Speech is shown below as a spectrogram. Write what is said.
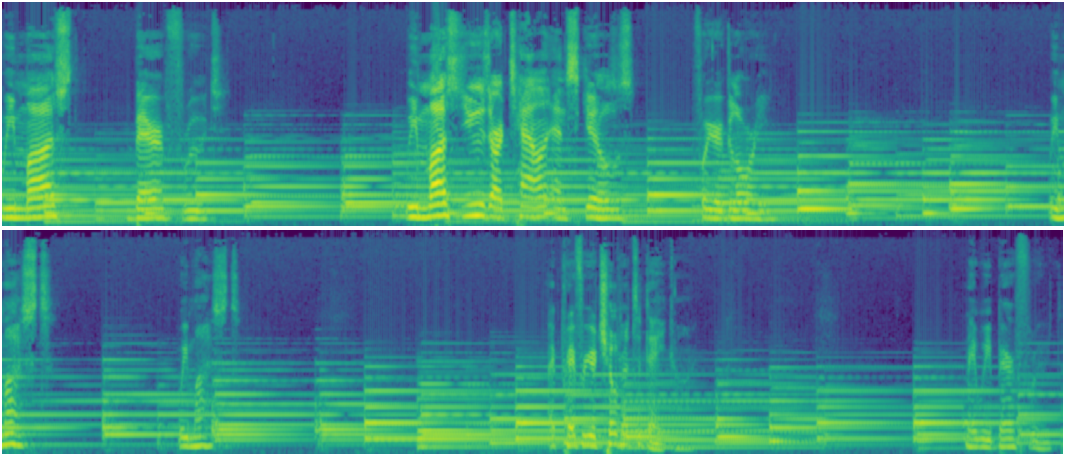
We must bear fruit. We must use our talent and skills for your glory. We must. We must. Pray for your children today, God. May we bear fruit.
